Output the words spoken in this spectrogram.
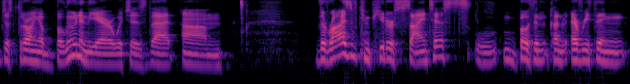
just throwing a balloon in the air, which is that um, the rise of computer scientists, both in kind of everything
